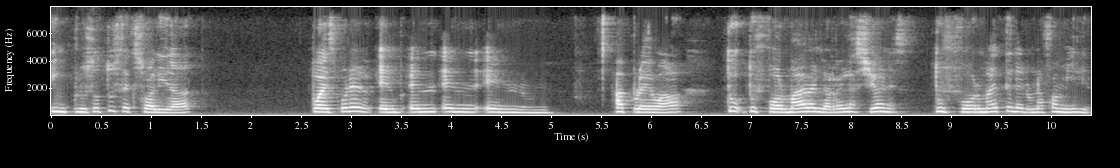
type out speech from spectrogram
incluso tu sexualidad, puedes poner en, a prueba tu, tu forma de ver las relaciones, tu forma de tener una familia,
